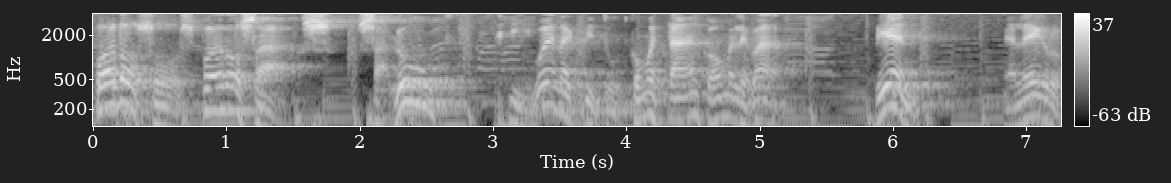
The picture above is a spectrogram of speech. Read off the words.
Poderosos, poderosas, salud y buena actitud. ¿Cómo están? ¿Cómo me les va? Bien, me alegro.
